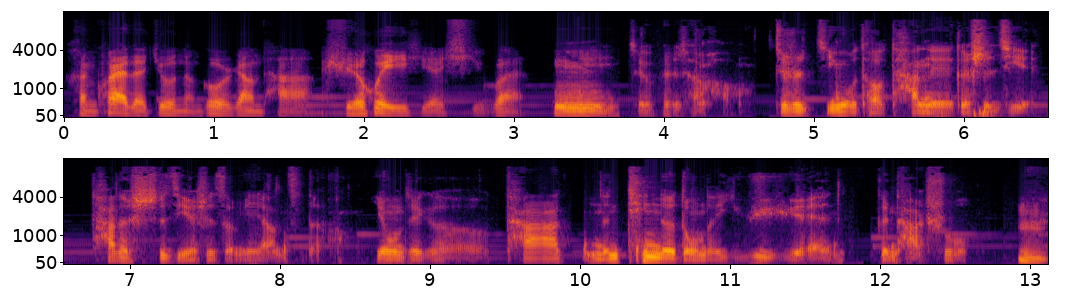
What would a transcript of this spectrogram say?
很快的就能够让他学会一些习惯。嗯，这个非常好，就是进入到他那个世界，他的世界是怎么样子的？用这个他能听得懂的语言跟他说。嗯，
